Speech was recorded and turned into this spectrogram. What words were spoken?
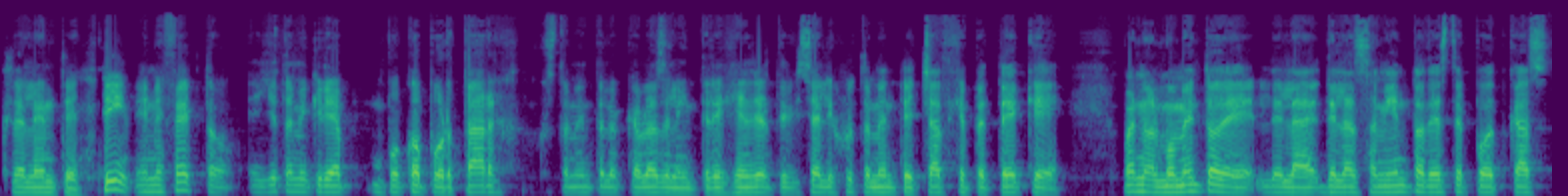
Excelente. Sí, en efecto, yo también quería un poco aportar justamente lo que hablas de la inteligencia artificial y justamente ChatGPT, que, bueno, al momento de, del lanzamiento de este podcast,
